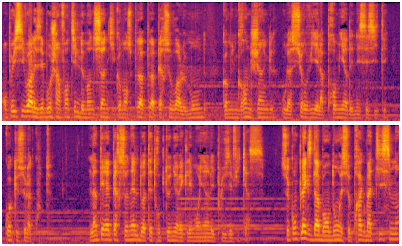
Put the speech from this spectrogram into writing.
On peut ici voir les ébauches infantiles de Monson qui commence peu à peu à percevoir le monde comme une grande jungle où la survie est la première des nécessités, quoi que cela coûte. L'intérêt personnel doit être obtenu avec les moyens les plus efficaces. Ce complexe d'abandon et ce pragmatisme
